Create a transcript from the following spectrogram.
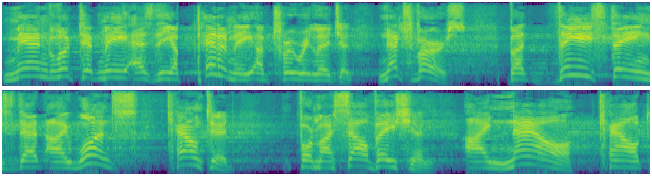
men looked at me as the epitome of true religion. Next verse. But these things that I once counted for my salvation, I now count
